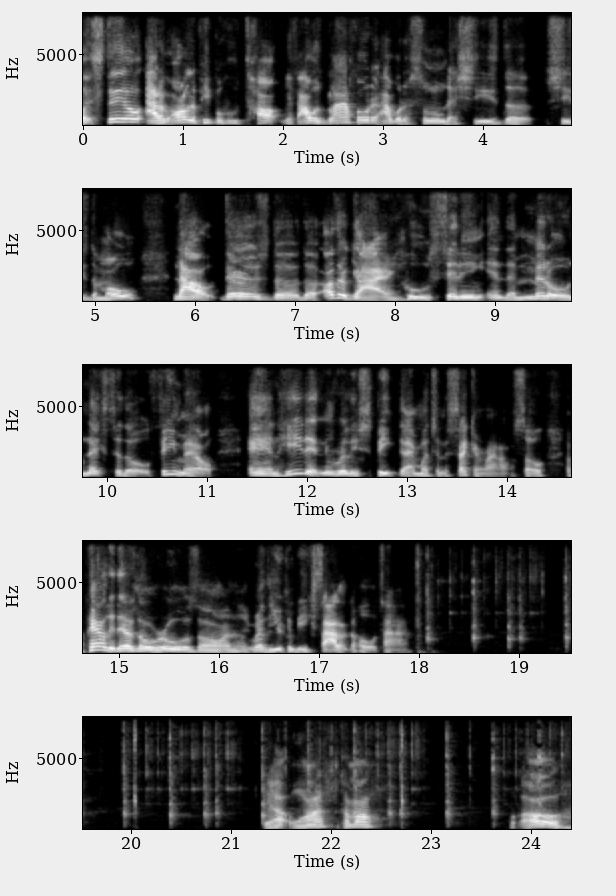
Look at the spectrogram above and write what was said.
But still, out of all of the people who talked, if I was blindfolded, I would assume that she's the she's the mole. Now there's the the other guy who's sitting in the middle next to the female, and he didn't really speak that much in the second round. So apparently, there's no rules on whether you can be silent the whole time. Yeah, one. Come on. Oh.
